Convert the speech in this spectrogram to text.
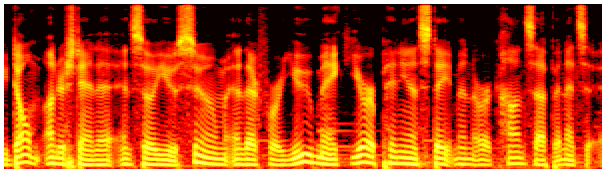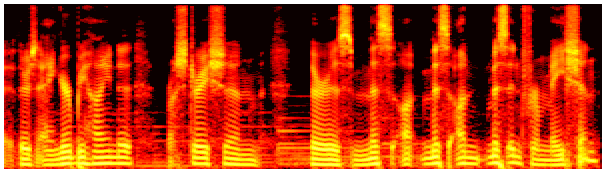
you don't understand it and so you assume and therefore you make your opinion a statement or a concept and it's there's anger behind it frustration there is mis, uh, mis un, misinformation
